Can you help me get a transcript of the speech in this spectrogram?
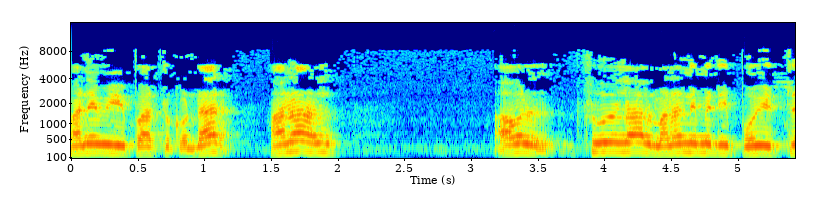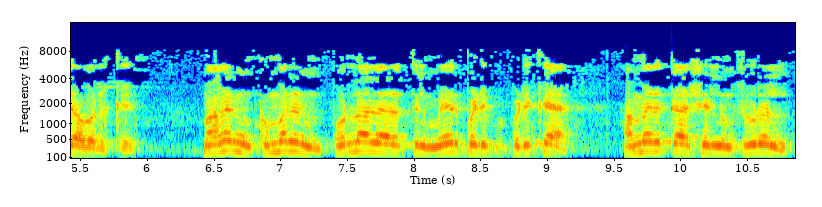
மனைவியை பார்த்து கொண்டார். ஆனால் அவள் சூழலால் மனநிம்மதி போயிற்று அவருக்கு. மகன் குமரன் பொருளாதாரத்தில் மேற்படிப்பு படிக்க அமெரிக்கா செல்லும் சூழல்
